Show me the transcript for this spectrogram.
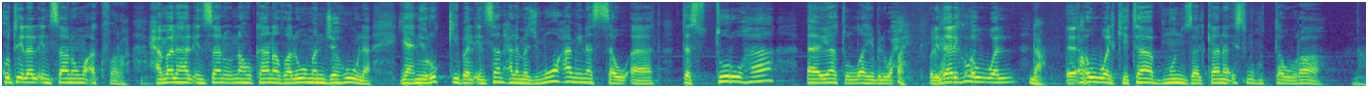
قتل الإنسان ما أكفره. حملها الإنسان إنه كان ظلوما جهولا. يعني ركب الإنسان على مجموعة من السوءات تسترها آيات الله بالوحي. طيب، ولذلك يعني أول نعم، آه،. أول كتاب منزل كان اسمه التوراة. نعم.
